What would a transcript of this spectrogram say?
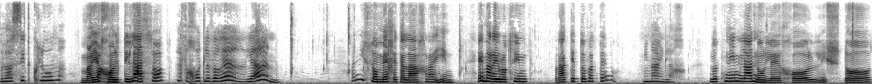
ולא עשית כלום? מה יכולתי לעשות? לפחות לברר, לאן? אני סומכת על האחראים. הם הרי רוצים רק את טובתנו. מניין לך? נותנים לנו לאכול, לשתות,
